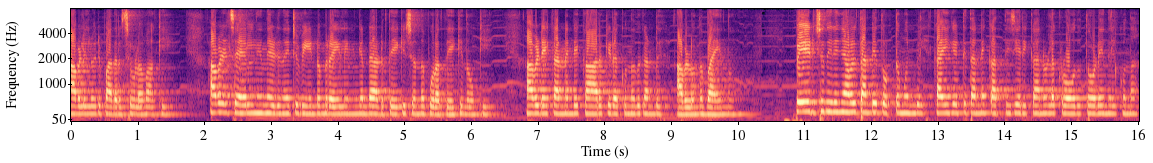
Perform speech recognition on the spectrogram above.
അവളിൽ ഒരു പതർച്ച ഉളവാക്കി. അവൾ ചേരിൽ നിന്ന് എഴുന്നേറ്റ് വീണ്ടും റെയിൽ ഇൻഗന്റെ അടുത്തേക്ക് ചെന്ന് പുറത്തേക്ക് നോക്കി. അവിടെ കണ്ണന്റെ കാറ് കിടക്കുന്നത് കണ്ട് അവളൊന്ന് ഭയന്നു. പേടിച്ചു തിരിഞ്ഞ് അവൾ തന്റെ തൊട്ടു മുൻപിൽ കൈകെട്ടി തന്നെ കത്തിച്ചേരിക്കാനുള്ള ക്രോധത്തോടെ നിൽക്കുന്ന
